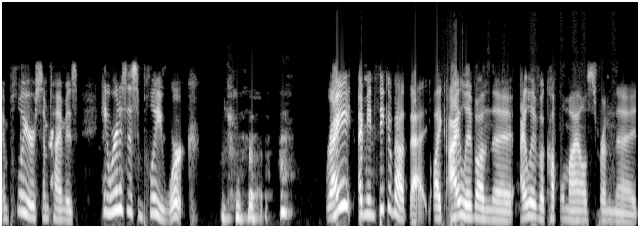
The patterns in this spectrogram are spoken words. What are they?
employers sometimes is, hey, where does this employee work? right? I mean think about that. Like i live on the i live a couple miles from the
